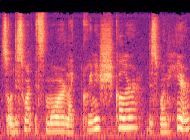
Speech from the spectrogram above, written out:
So this one it's more like greenish color this one here.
